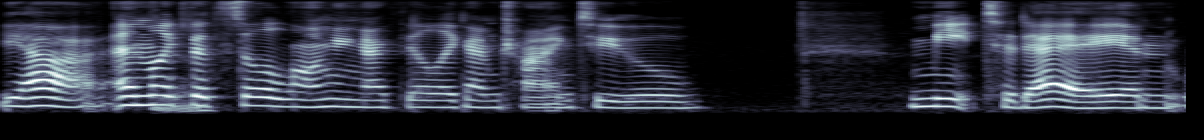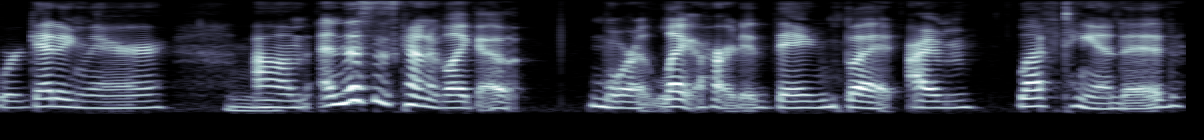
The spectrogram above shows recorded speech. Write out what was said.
Yeah. And like yeah. that's still a longing I feel like I'm trying to meet today and we're getting there. Mm. Um, and this is kind of like a more lighthearted thing, but I'm left handed.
